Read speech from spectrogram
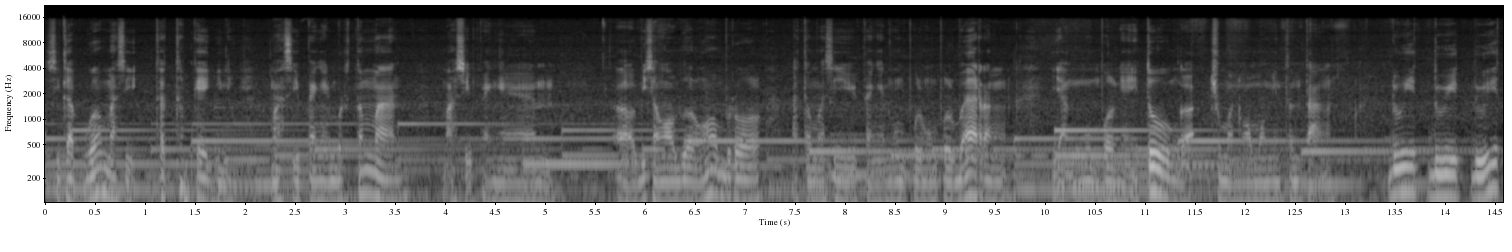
sikap gue masih tetap kayak gini, masih pengen berteman, masih pengen uh, bisa ngobrol-ngobrol atau masih pengen ngumpul-ngumpul bareng. Yang ngumpulnya itu nggak cuma ngomongin tentang duit duit duit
